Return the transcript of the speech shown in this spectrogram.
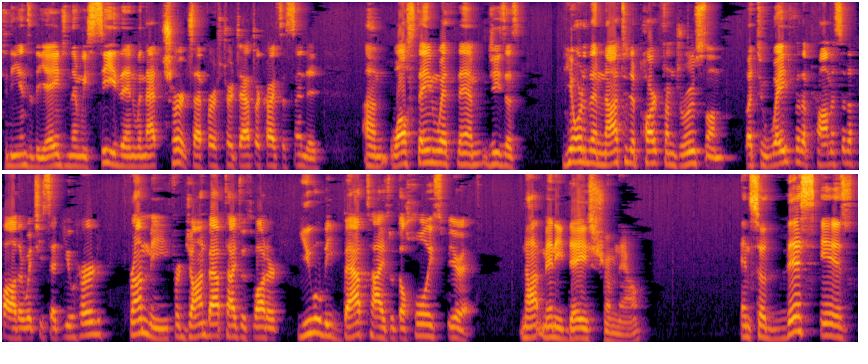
to the ends of the age. And then we see then when that church, that first church after Christ ascended, um, while staying with them, Jesus, he ordered them not to depart from Jerusalem, but to wait for the promise of the Father, which he said, You heard from me, for John baptized with water you will be baptized with the Holy Spirit not many days from now. And so this is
